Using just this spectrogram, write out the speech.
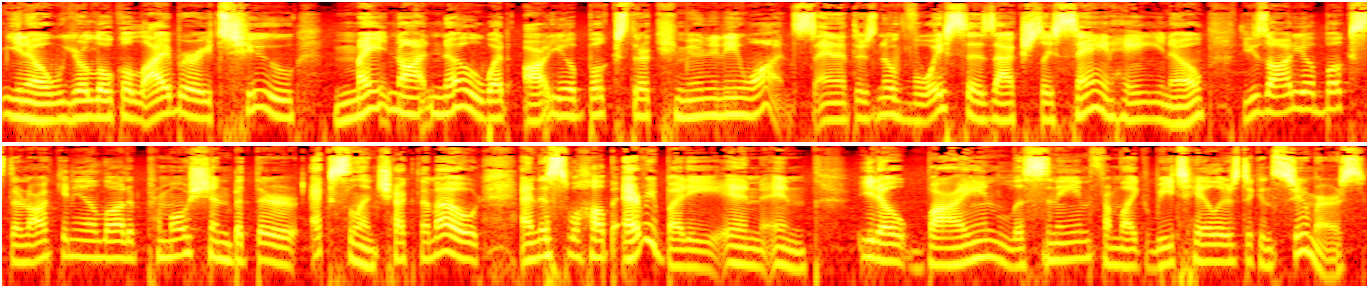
you know your local library too might not know what audiobooks their community wants. And if there's no voices actually saying hey you know these audiobooks they're not getting a lot of promotion but they're excellent check them out. And this will help everybody in in you know buying listening from like retailers to consumers.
